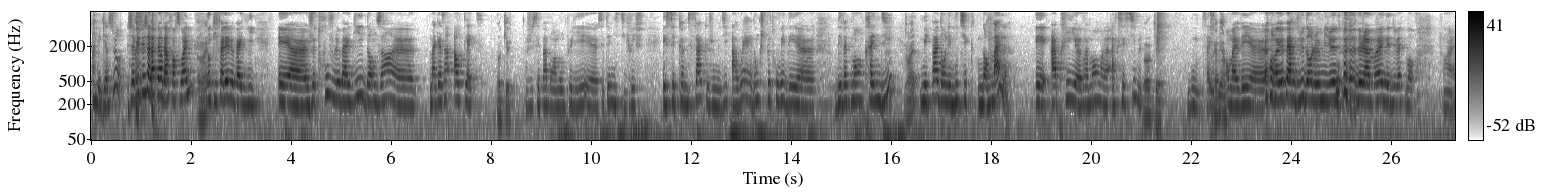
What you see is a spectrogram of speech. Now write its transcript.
Ah, mais bien sûr. J'avais déjà la paire d'Air Force One, donc il fallait le baggy. Et euh, je trouve le baggy dans un euh, magasin outlet. Ok. Je sais pas, bon, à Montpellier, euh, c'était Misty Griff. Et c'est comme ça que je me dis, ah ouais, donc je peux trouver des, des vêtements trendy, mais pas dans les boutiques normales et à prix vraiment accessible. Ok. Boum, ça y est. On m'avait, on m'avait perdu dans le milieu de, la mode et du vêtement. Ouais.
